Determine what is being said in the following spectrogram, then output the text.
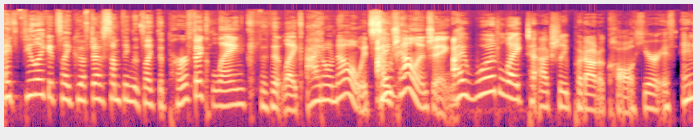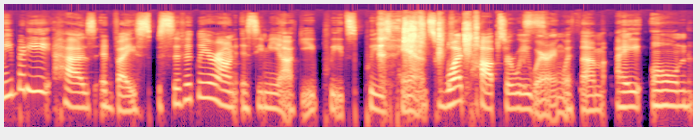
I feel like it's like you have to have something that's like the perfect length that like, I don't know. It's so I- challenging. I would like to actually put out a call here. If anybody has advice specifically around Issey Miyake Pleats Please pants, what tops are we wearing with them? I own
